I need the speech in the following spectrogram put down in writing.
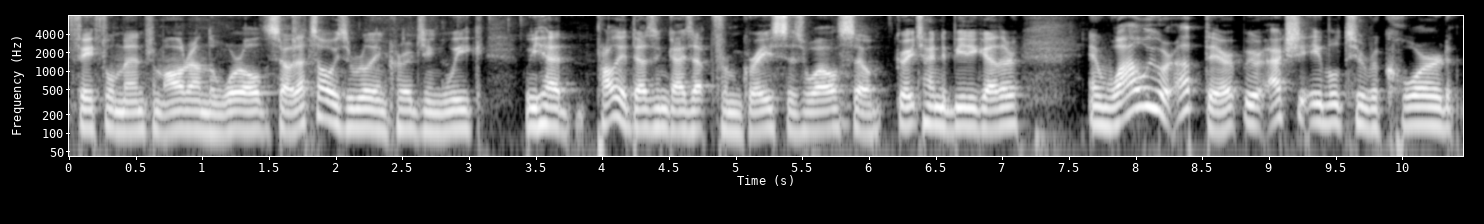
faithful men from all around the world. So that's always a really encouraging week. We had probably a dozen guys up from Grace as well. So great time to be together. And while we were up there, we were actually able to record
